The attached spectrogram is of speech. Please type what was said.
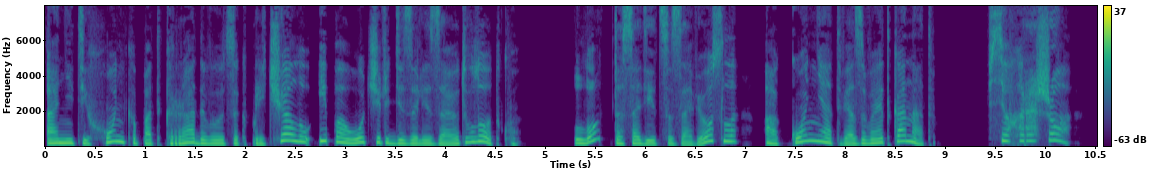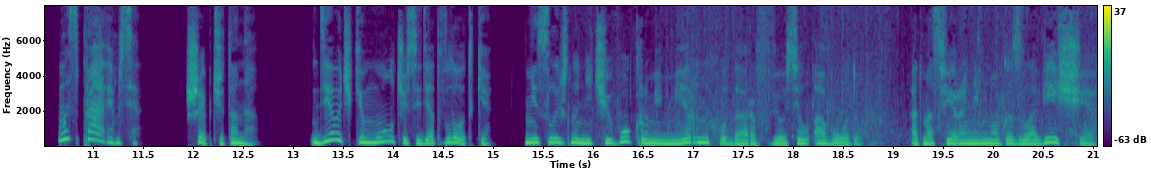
Они тихонько подкрадываются к причалу и по очереди залезают в лодку. Лотта садится за весла, а Конни отвязывает канат. «Все хорошо, мы справимся», — шепчет она. Девочки молча сидят в лодке. Не слышно ничего, кроме мерных ударов весел о воду. Атмосфера немного зловещая,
